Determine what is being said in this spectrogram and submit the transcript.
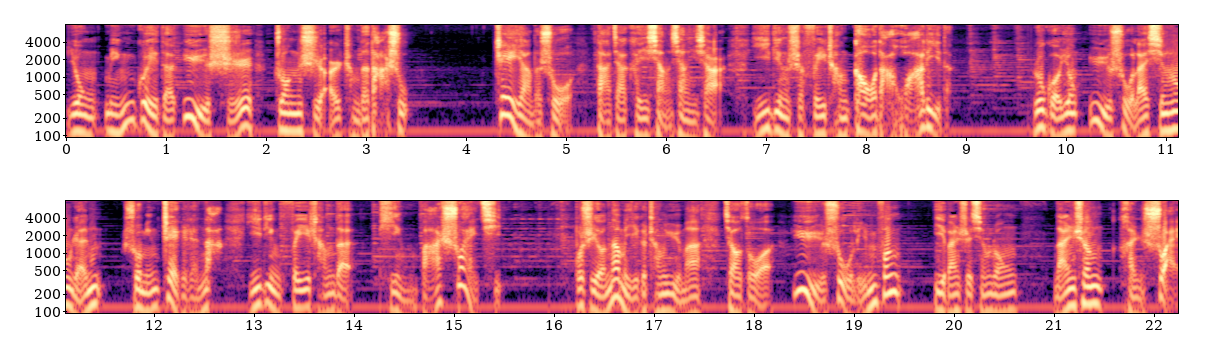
用名贵的玉石装饰而成的大树。这样的树，大家可以想象一下，一定是非常高大华丽的。如果用玉树来形容人，说明这个人呐，一定非常的挺拔帅气。不是有那么一个成语吗？叫做“玉树临风”，一般是形容男生很帅、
